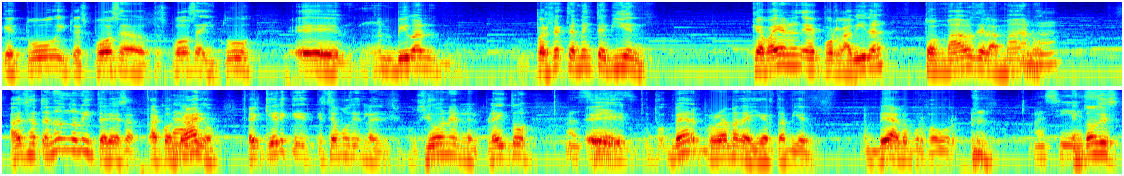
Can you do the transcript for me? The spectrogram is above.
que, tú y tu esposa o tu esposa y tú eh, vivan perfectamente bien. Que vayan eh, por la vida tomados de la mano. A Satanás no le interesa. Al contrario, él quiere que, estemos en la discusión, en el pleito. Eh, Vea el programa de ayer también. Véalo, por favor. Así es. Entonces,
